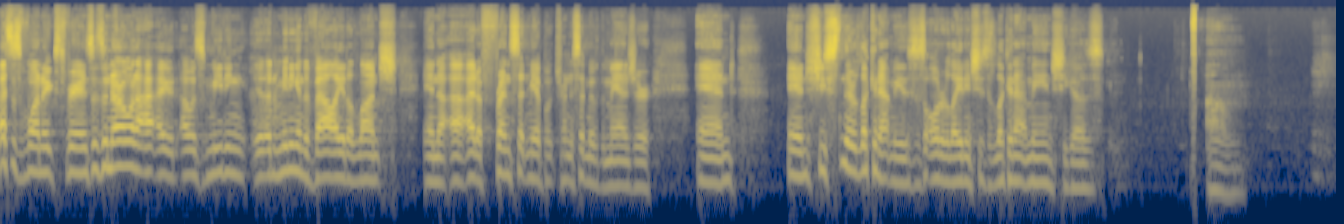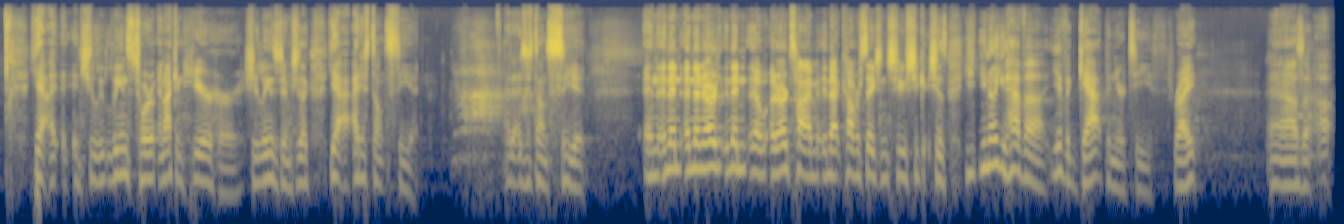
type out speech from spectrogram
that's just one experience. There's another one. I, I, I, was meeting at a meeting in the valley at a lunch, and I, I had a friend set me up, trying to set me up with the manager, and and she's sitting there looking at me. This is older lady, and she's looking at me, and she goes, um, "Yeah," and she leans toward him, and I can hear her. She leans to him. She's like, "Yeah, I just don't see it. I, I just don't see it." And, and then, and then, our, and then in our time in that conversation, she, she, she goes, you, you know, you have a you have a gap in your teeth, right?" And I was like, "Oh,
